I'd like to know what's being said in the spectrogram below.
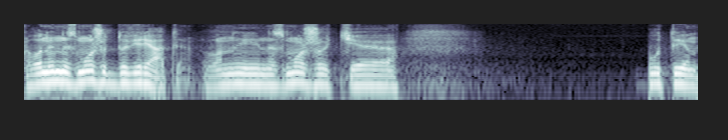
вони не зможуть довіряти, вони не зможуть е, бути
